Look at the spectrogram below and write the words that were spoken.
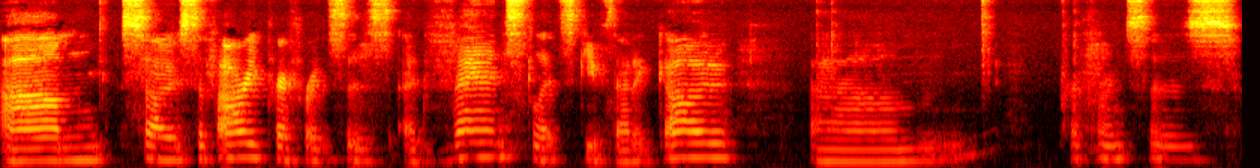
Um, so Safari preferences advanced, let's give that a go. Um, preferences,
